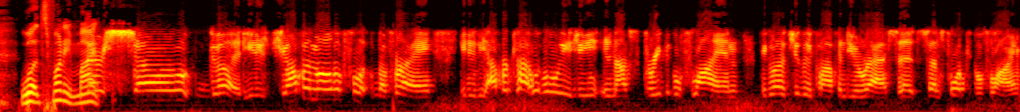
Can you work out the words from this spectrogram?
well, it's funny. My They're so good. You just jump in the middle of the, fl- the fray. You do the uppercut with Luigi. It knocks three people flying. You go to Jigglypuff and do a rest. And it sends four people flying.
